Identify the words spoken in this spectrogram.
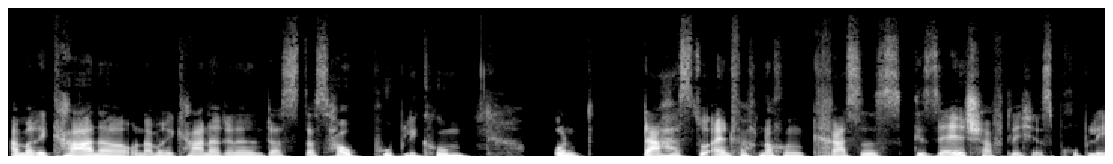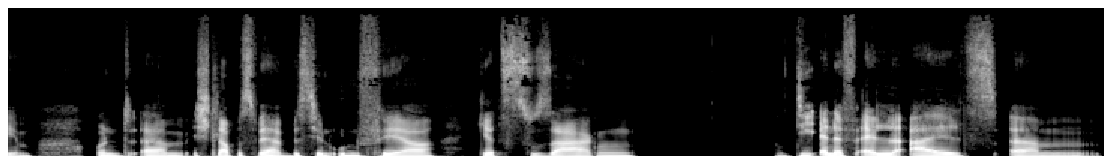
Amerikaner und Amerikanerinnen das, das Hauptpublikum. Und da hast du einfach noch ein krasses gesellschaftliches Problem. Und ähm, ich glaube, es wäre ein bisschen unfair, jetzt zu sagen, die NFL als, ähm,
